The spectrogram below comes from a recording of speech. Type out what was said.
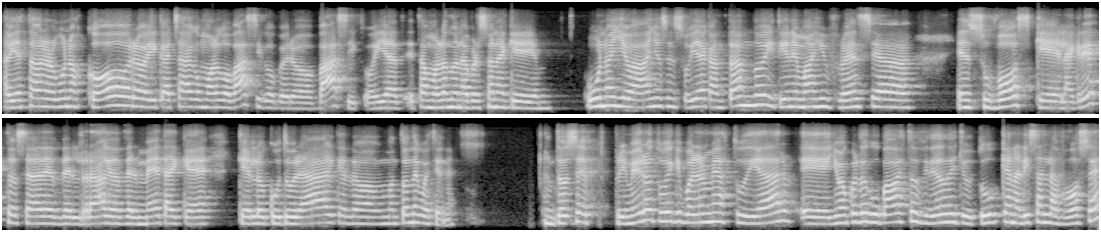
había estado en algunos coros y cachaba como algo básico, pero básico. Ella, estamos hablando de una persona que uno lleva años en su vida cantando y tiene más influencia en su voz que la cresta, o sea, desde el rock, desde el metal, que, que lo cultural, que lo, un montón de cuestiones. Entonces, primero tuve que ponerme a estudiar. Eh, yo me acuerdo que ocupaba estos videos de YouTube que analizan las voces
